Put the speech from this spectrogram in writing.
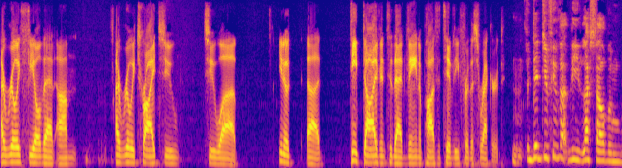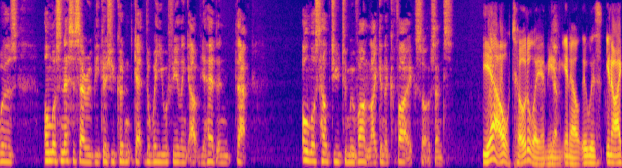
I really feel that um, I really try to to uh, you know uh, deep dive into that vein of positivity for this record. Did you feel that the last album was almost necessary because you couldn't get the way you were feeling out of your head, and that almost helped you to move on, like in a cathartic sort of sense? Yeah, oh, totally. I mean, Yeah. you know, it was, you know, I,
